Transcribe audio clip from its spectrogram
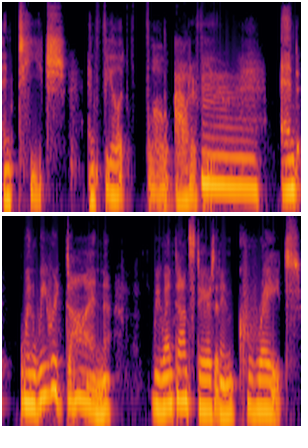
and teach and feel it flow out of you. Mm. And when we were done, we went downstairs and in great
